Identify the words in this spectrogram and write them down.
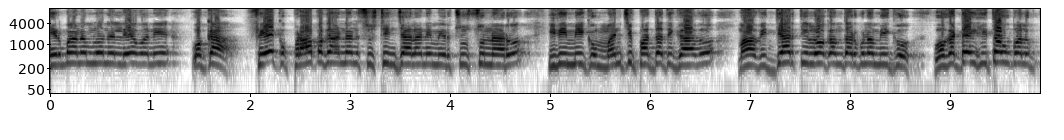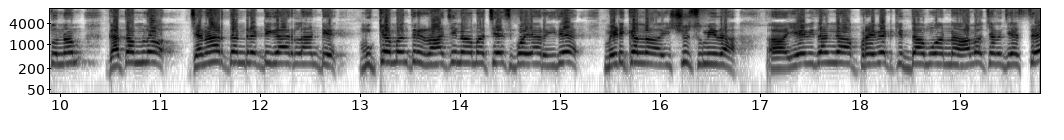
నిర్మాణంలోనే లేవని ఒక ఫేక్ ప్రాపగాండాన్ని సృష్టించాలని మీరు చూస్తున్నారు. ఇది మీకు మంచి పద్ధతి కాదు. మా విద్యార్థి లోకం తరపున మీకు ఒకటే హితవు పలుకుతున్నాం. గతంలో జనార్దన్ రెడ్డి గారు లాంటి ముఖ్యమంత్రి రాజీనామా చేసిపోయారు. ఇదే మెడికల్ ఇష్యూస్ మీద ఏ విధంగా ప్రైవేట్కి ఇద్దాము అన్న ఆలోచన చేస్తే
